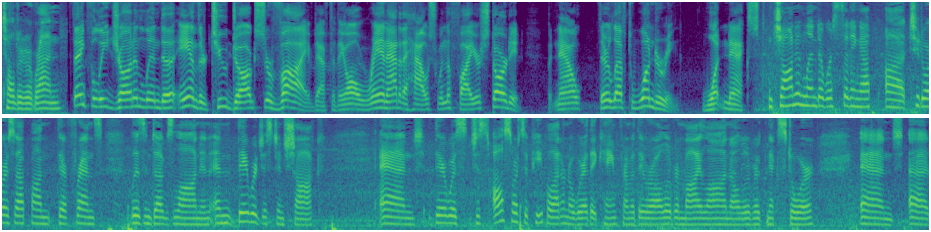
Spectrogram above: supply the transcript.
told her to run. Thankfully, John and Linda and their two dogs survived after they all ran out of the house when the fire started. But now they're left wondering what next? John and Linda were sitting up, uh, two doors up on their friends Liz and Doug's lawn, and, and they were just in shock. And there was just all sorts of people. I don't know where they came from, but they were all over my lawn, all over next door, and uh,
